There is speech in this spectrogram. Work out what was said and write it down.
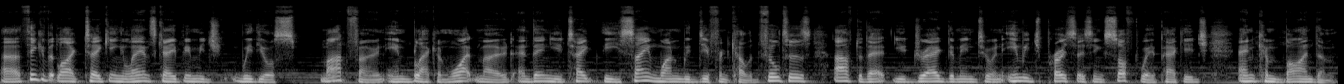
Uh, think of it like taking a landscape image with your smartphone in black and white mode, and then you take the same one with different coloured filters. After that, you drag them into an image processing software package and combine them.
